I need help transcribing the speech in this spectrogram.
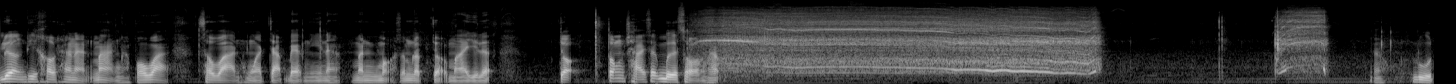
เรื่องที่เขาถนัดมากนะเพราะว่าสว่านหัวจับแบบนี้นะมันเหมาะสำหรับเจาะไม้อยู่แล้ว เจาะต้องใช้สักเบอร์สองครับเอาลูด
